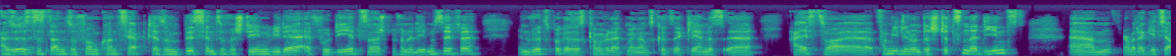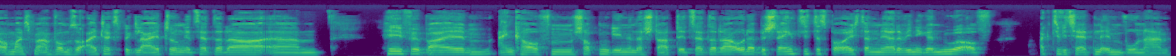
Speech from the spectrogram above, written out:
Also ist es dann so vom Konzept her so ein bisschen zu verstehen wie der FUD zum Beispiel von der Lebenshilfe in Würzburg. Also das kann man vielleicht mal ganz kurz erklären. Das äh, heißt zwar äh, familienunterstützender Dienst, ähm, aber da geht es ja auch manchmal einfach um so Alltagsbegleitung etc. Ähm, Hilfe beim Einkaufen, Shoppen gehen in der Stadt etc. Oder beschränkt sich das bei euch dann mehr oder weniger nur auf Aktivitäten im Wohnheim?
